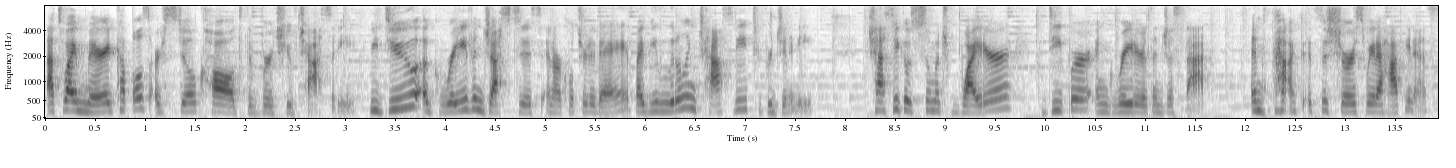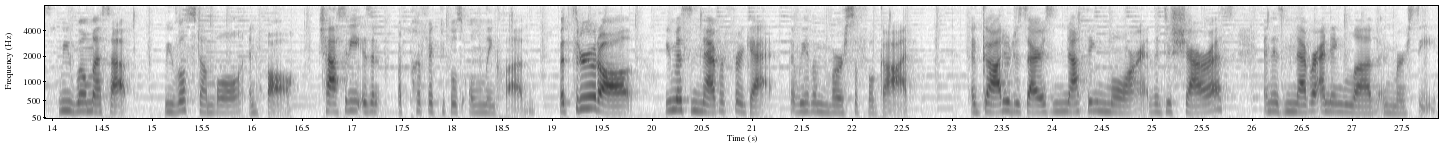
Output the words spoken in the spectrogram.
That's why married couples are still called the virtue of chastity. We do a grave injustice in our culture today by belittling chastity to virginity. Chastity goes so much wider, deeper, and greater than just that. In fact, it's the surest way to happiness. We will mess up. We will stumble and fall. Chastity isn't a perfect people's only club. But through it all, we must never forget that we have a merciful God, a God who desires nothing more than to shower us in his never-ending love and mercy.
